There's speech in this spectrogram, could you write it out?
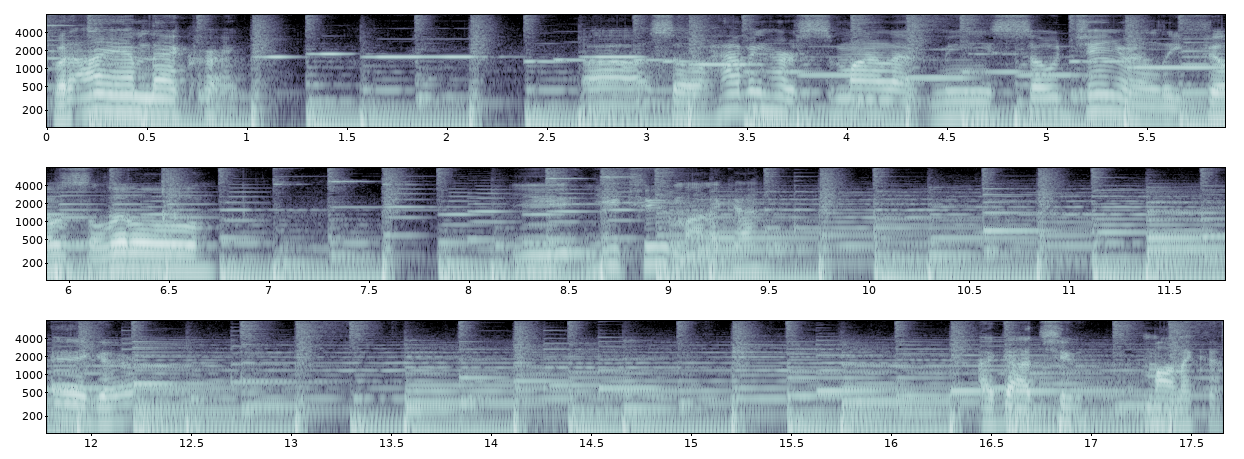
But I am that crank. Uh, so having her smile at me so genuinely feels a little. You, you too, Monika. Hey, girl. I got you, Monika.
